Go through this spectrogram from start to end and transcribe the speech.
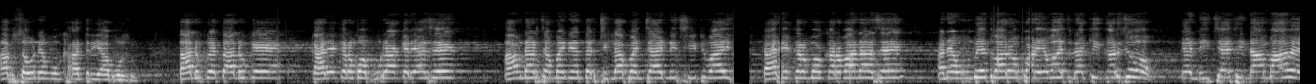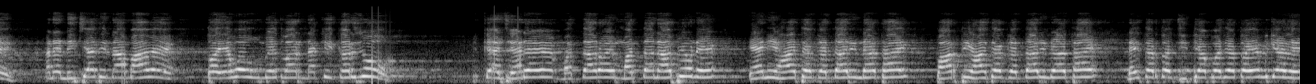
આપ સૌને હું ખાતરી આપું છું. તાલુકે તાલુકે કાર્યક્રમો પૂરા કર્યા છે. આવનાર સમયની અંદર જિલ્લા પંચાયતની સીટ વાઇઝ કાર્યક્રમો કરવાના છે. અને ઉમેદવારો પણ એવા જ નક્કી કરજો કે નીચેથી નામ આવે અને નીચેથી નામ આવે તો એવો ઉમેદવાર નક્કી કરજો કે જ્યારે મતદારોએ મતદાન આપ્યું ને એની હાથે ગદ્દારી ના થાય, પાર્ટી હાથે ગદ્દારી ના થાય, નહીતર તો જીત્યા પછી તો એમ કહે છે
